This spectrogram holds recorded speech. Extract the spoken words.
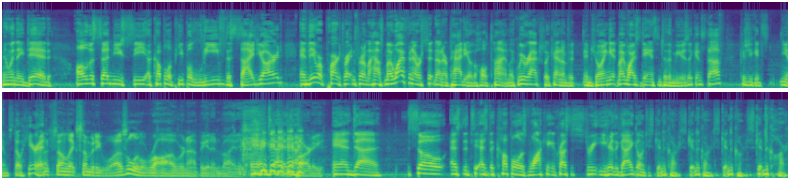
And when they did, all of a sudden you see a couple of people leave the side yard and they were parked right in front of my house. My wife and I were sitting on our patio the whole time. Like we were actually kind of enjoying it. My wife's dancing to the music and stuff because you could, you know, still hear it. That sounds like somebody was a little raw over not being invited And, uh, to the party. And uh, so as the t- as the couple is walking across the street, you hear the guy going, "Just get in the car. Just get in the car. Just get in the car. Just get in the car."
